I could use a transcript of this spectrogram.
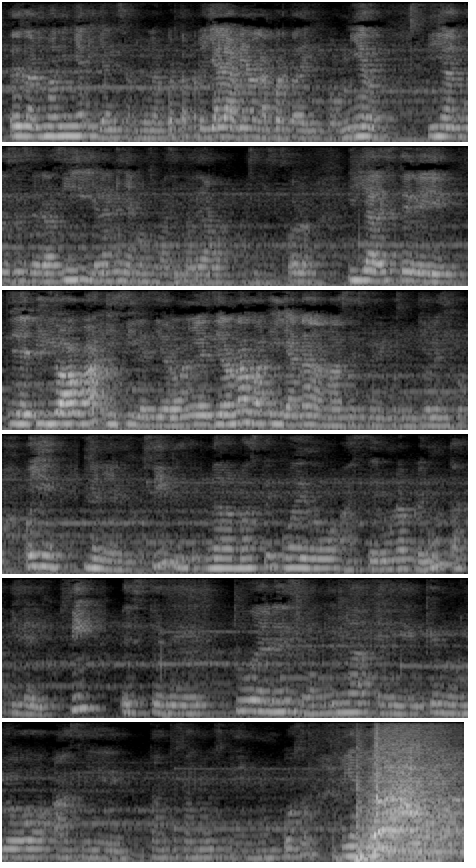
Entonces la misma niña y ya les abrió la puerta, pero ya le abrieron la puerta de con miedo. Y ya entonces era así, y la niña con su vasito de agua, así solo. Y ya este de le pidió agua y sí les dieron, les dieron agua y ya nada más este de, pues mi tío les dijo, oye, y la niña le dijo, sí, le dijo, nada más te puedo hacer una pregunta. Y le dijo, sí, este de tú eres la niña eh, que murió hace tantos años en un pozo. Y la niña,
